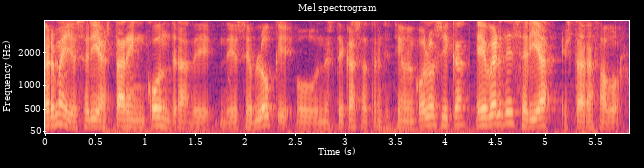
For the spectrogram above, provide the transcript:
Vermello sería estar en contra de, de ese bloque, ou neste caso a transición ecolóxica, e verde sería estar a favor.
